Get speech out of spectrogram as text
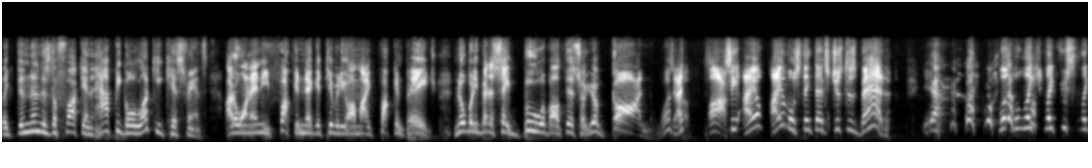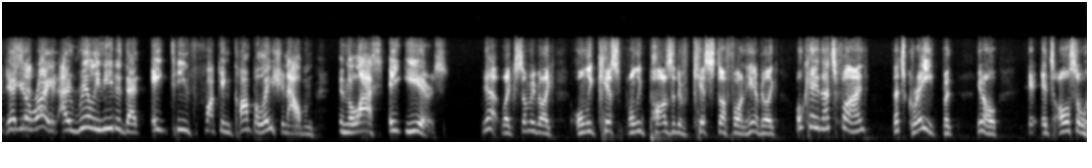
Like, then, then there's the fucking happy go lucky Kiss fans. I don't want any fucking negativity on my fucking page. Nobody better say boo about this or you're gone. What I, the fuck? See, I I almost think that's just as bad. Yeah. like, like like you like yeah, you you're said. right. I really needed that 18th fucking compilation album in the last eight years. Yeah, like somebody be like, only kiss, only positive kiss stuff on here. Be like, okay, that's fine, that's great, but you know, it's also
